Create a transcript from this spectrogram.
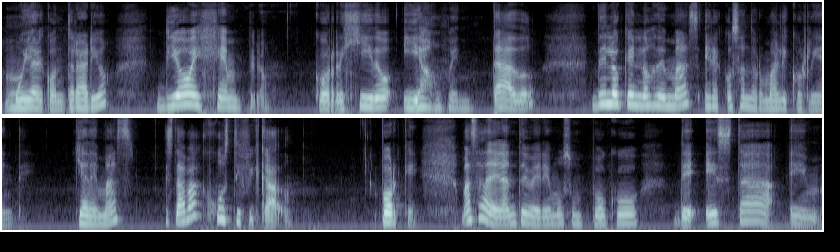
Muy al contrario, dio ejemplo, corregido y aumentado de lo que en los demás era cosa normal y corriente. Y además estaba justificado. Porque más adelante veremos un poco de esta, em,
